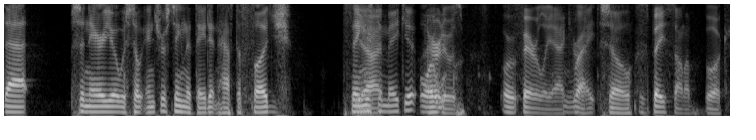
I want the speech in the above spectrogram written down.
that scenario was so interesting that they didn't have to fudge things Yeah, to make it? I heard it was or fairly accurate. right. So It was based on a book,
